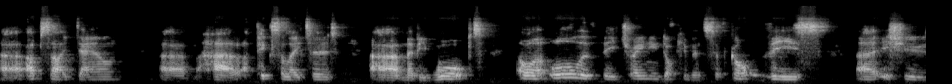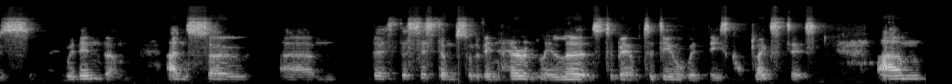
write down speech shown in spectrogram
uh, upside down, um, are pixelated, uh, maybe warped. Or all of the training documents have got these uh, issues within them, and so um, the, the system sort of inherently learns to be able to deal with these complexities. Um,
